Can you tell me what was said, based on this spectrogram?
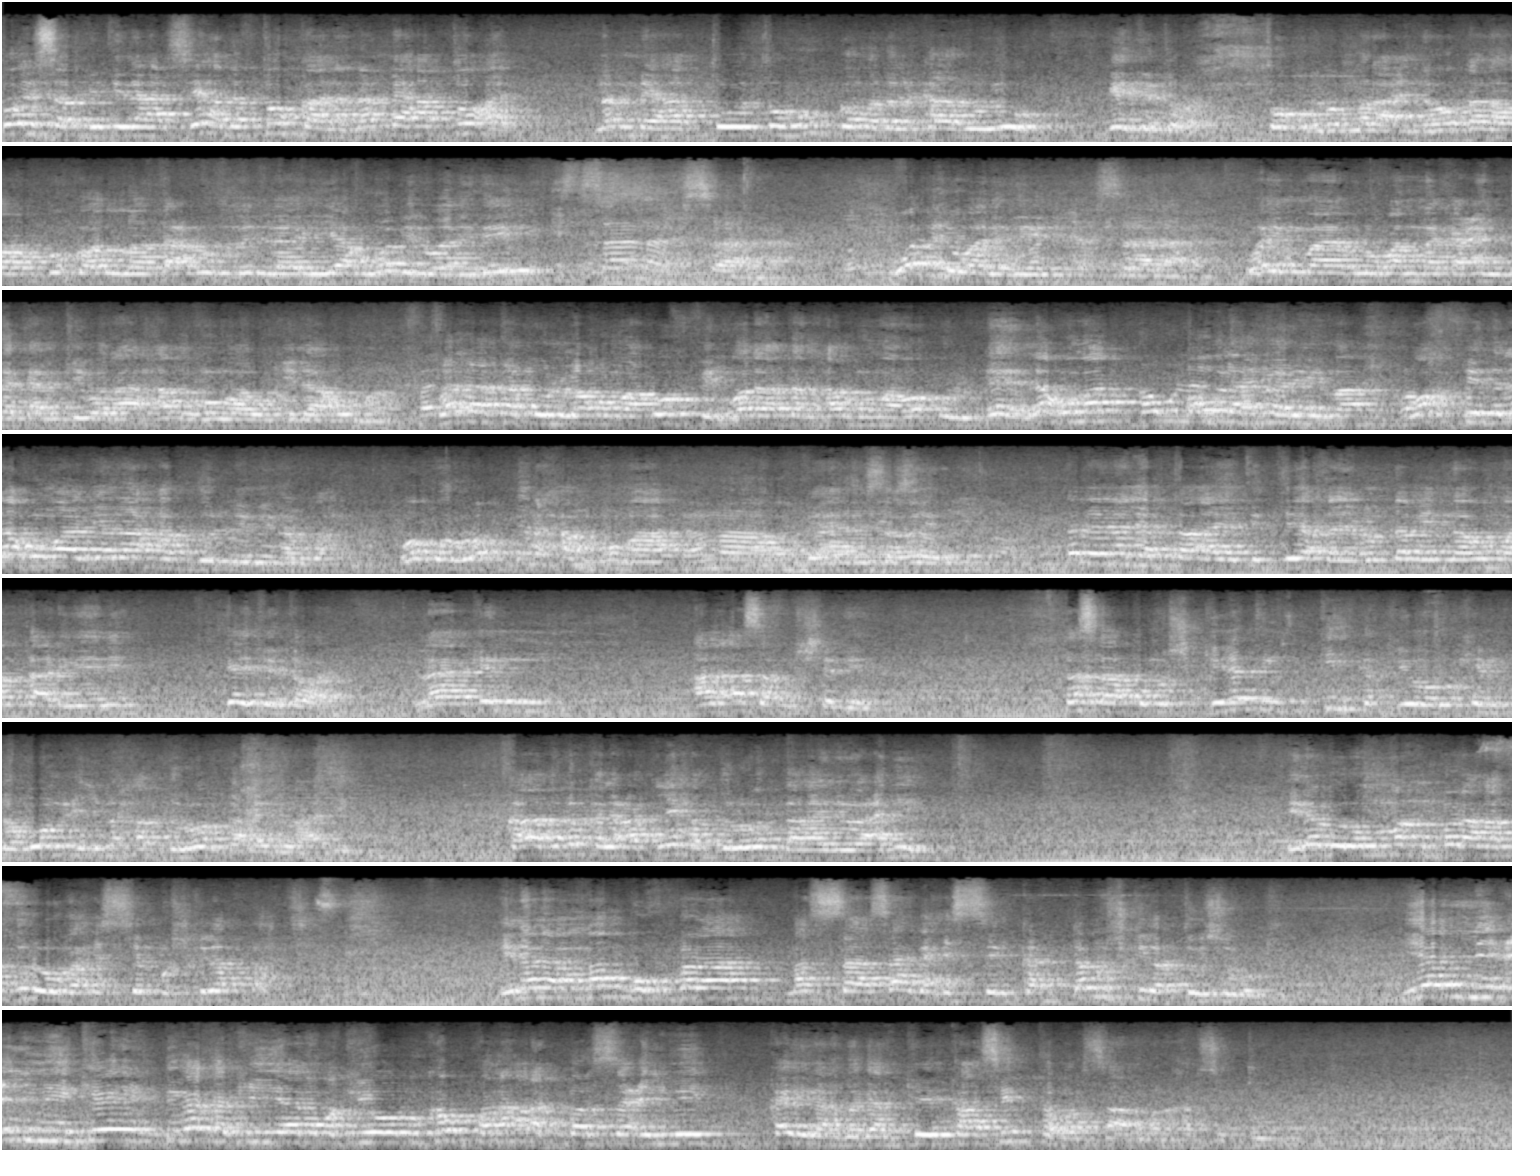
تو يثبتنا هرسي هدف تو كان. نمي هبتوها نمي هبتو تو قم الكادو يو. قلت تو تو بمرا عنده وقال ربك الله تعبدوا إلا إياه وبالوالدين إحسانا. إحسانا. وبالوالدين إحسانا وإما يبلغنك عندك الكبر أحدهما أو كلاهما. فلا تقل لهما أف ولا تنهرهما وقل إيه لهما قولا كريما. واخفض لهما جناح الذل من الرحمة. وقل رب ارحمهما. كما ربياني صغير تبين يبقى آية التياخ عند منهم من تاريخيني. كيف تتوى لكن الأسف الشديد تسرق مشكلة كيف كيوم كم دوم علم حد الوقت هاي الوعدي قاد لك العقل حد الوقت هاي الوعدي. إن أقول أمك برا حد الوقت حس المشكلة بتاعت إن أنا لما برا مساسة حس الكتة مشكلة توسوك يلي علمي كي دقاك كي أنا مكيوب كوب أنا هرك برس علمي. كي نهدقان كي كاسيت برس؟ أنا من خرسيتو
